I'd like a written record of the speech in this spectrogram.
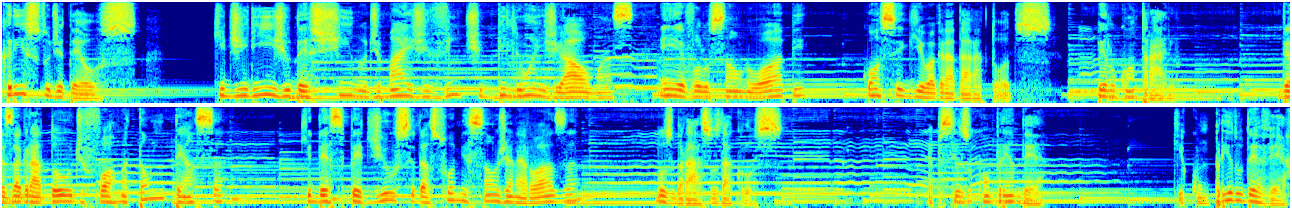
Cristo de Deus, que dirige o destino de mais de 20 bilhões de almas em evolução no orbe, conseguiu agradar a todos. Pelo contrário, desagradou de forma tão intensa que despediu-se da sua missão generosa nos braços da cruz. É preciso compreender que cumprir o dever,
